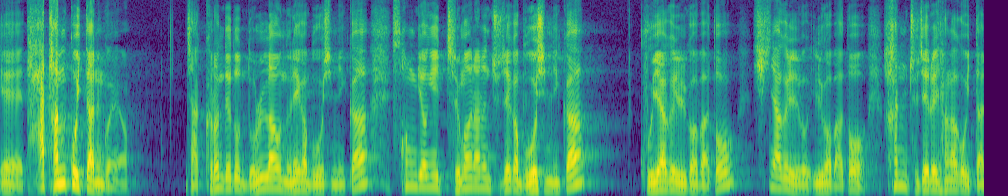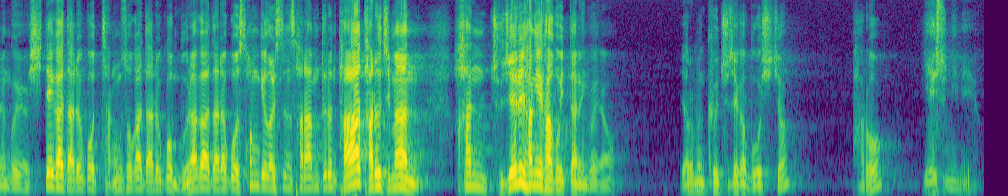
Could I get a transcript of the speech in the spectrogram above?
예, 다 담고 있다는 거예요. 자, 그런데도 놀라운 은혜가 무엇입니까? 성경이 증언하는 주제가 무엇입니까? 구약을 읽어봐도 신약을 읽어봐도 한 주제를 향하고 있다는 거예요. 시대가 다르고 장소가 다르고 문화가 다르고 성경을 쓴 사람들은 다 다르지만 한 주제를 향해 가고 있다는 거예요. 여러분 그 주제가 무엇이죠? 바로 예수님이에요.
